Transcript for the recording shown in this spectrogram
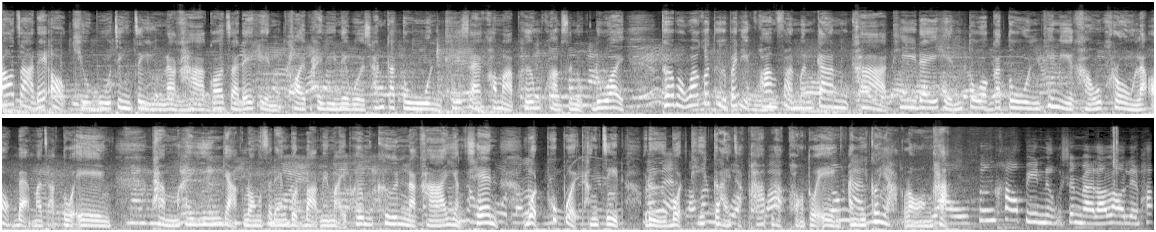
นอกจากได้ออกคิวบูจริง ๆ นะคะ ก็จะได้เห็นพลอยไพลีในเวอร์ชั่นการ์ตูน ที่แทรกเข้ามาเพิ่มความสนุกด้วย เธอบอกว่าก็ถือเป็นอีกความฝันเหมือนกันค่ะ ที่ได้เห็นตัวการ์ตูนที่มีเขาโครงและออกแบบมาจากตัวเองทำให้ยิ่งอยากลองแสดงบทบาทใหม่ๆเพิ่มขึ้นนะคะ อย่างเช่น บทผู้ป่วยทางจิต หรือบทที่ไกลจากภาพลักษณ์ของตัวเอง อันนี้ก็อยากลองค่ะเราเพิ่งเข้าปีหนึ่งใช่ไหมแล้วเราเรียนภาพ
